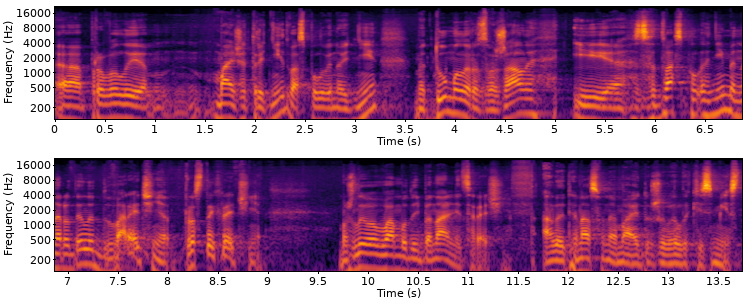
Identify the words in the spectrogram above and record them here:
е, провели майже три дні, два з половиною дні. Ми думали, розважали, і за два з половиною дні ми народили два речення, простих речення. Можливо, вам будуть банальні це речення, але для нас вони мають дуже великий зміст.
